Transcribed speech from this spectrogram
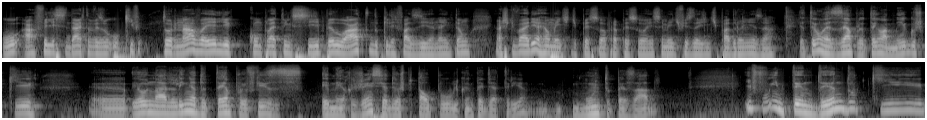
o, a felicidade, talvez o, o, que tornava ele completo em si pelo ato do que ele fazia, né? Então, eu acho que varia realmente de pessoa para pessoa. Isso é meio difícil da gente padronizar. Eu tenho um exemplo. Eu tenho amigos que eh, eu na linha do tempo eu fiz emergência de hospital público em pediatria, muito pesado e fui entendendo que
